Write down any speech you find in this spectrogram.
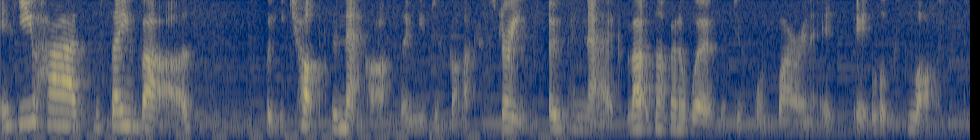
If you had the same vase, but you chopped the neck off, so you've just got like a straight open neck, that's not going to work with just one flower in it. it. It looks lost.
